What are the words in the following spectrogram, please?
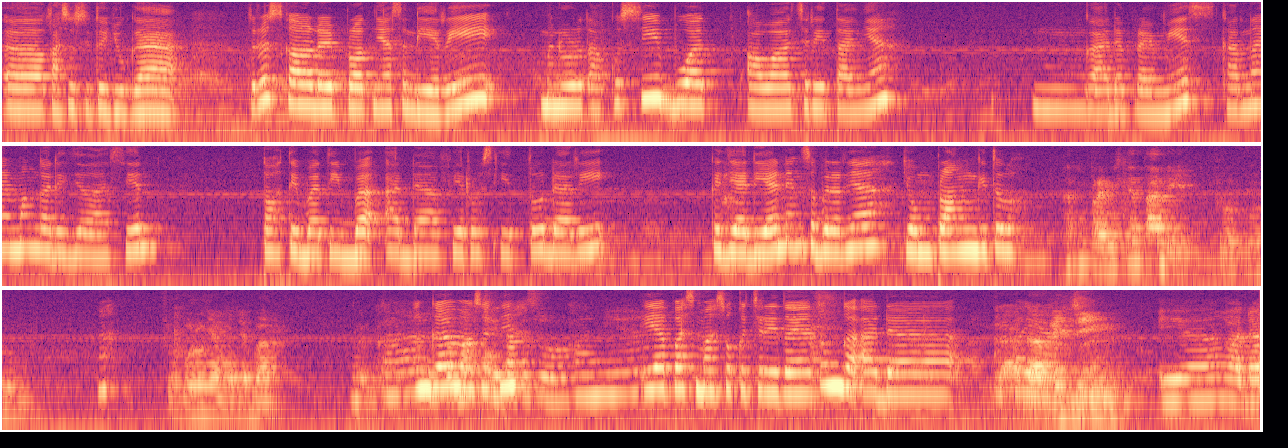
eh, kasus itu juga. Terus kalau dari plotnya sendiri, menurut aku sih buat awal ceritanya mm, nggak ada premis karena emang nggak dijelasin. Toh tiba-tiba ada virus itu dari kejadian yang sebenarnya jomplang gitu loh. Kan premisnya tadi burung yang menyebar. Enggak, Cuma maksudnya-. Iya pas masuk ke ceritanya tuh nggak ada apa ada ya? bridging. Iya, nggak ada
